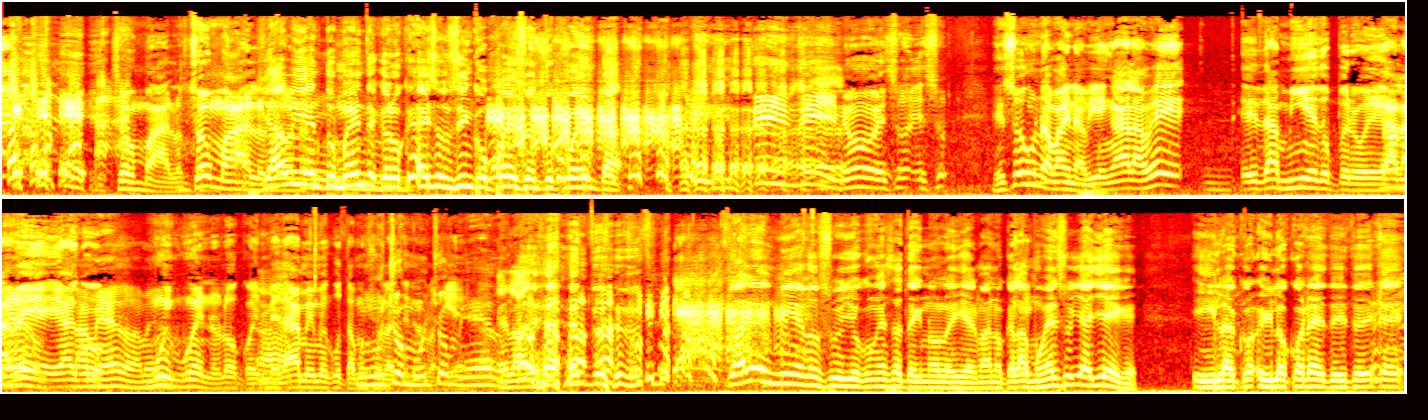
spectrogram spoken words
son malos, son malos. Ya no, vi no. en tu mente que lo que hay son cinco pesos en tu cuenta. Sí, sí, no, eso, eso, eso es una vaina bien. A la vez eh, da miedo, pero eh, Da a la miedo, vez es da algo miedo, da miedo. muy bueno, loco. En verdad a mí me gusta mucho, Mucho, la mucho tecnología. miedo. El- ¿Cuál es el miedo suyo con esa tecnología, hermano? Que la mujer suya llegue y, la, co- y lo conecte y te que,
